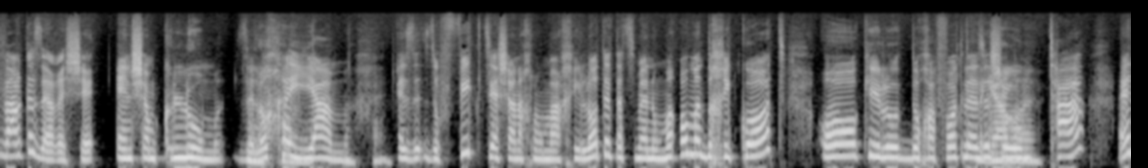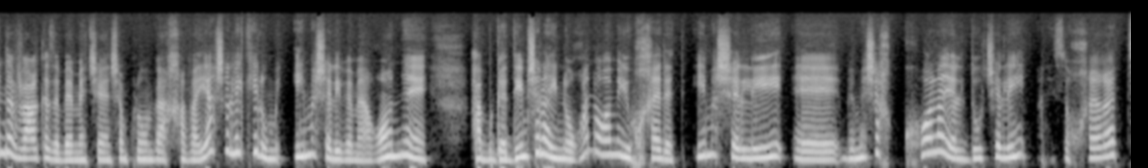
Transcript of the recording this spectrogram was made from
דבר כזה הרי שאין שם כלום, זה לא נכון, קיים. נכון. איזה, זו פיקציה שאנחנו מאכילות את עצמנו, או מדחיקות, או כאילו דוחפות לאיזשהו לגמרי. תא. אין דבר כזה באמת שאין שם כלום. והחוויה שלי, כאילו, מאימא שלי ומארון אה, הבגדים שלה, היא נורא נורא מיוחדת. אימא שלי, אה, במשך כל הילדות שלי, אני זוכרת,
